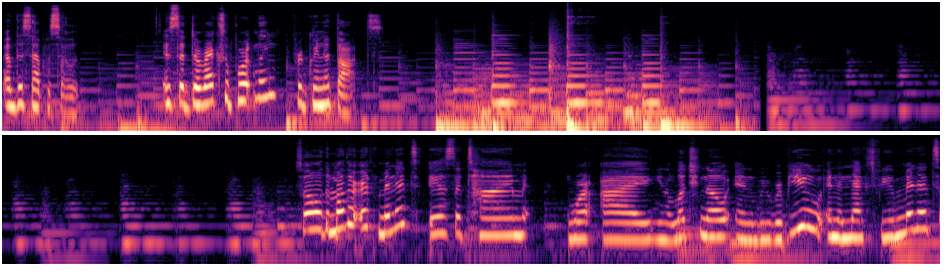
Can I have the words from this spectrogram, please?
of this episode. It's a direct support link for Greener Thoughts. So, the Mother Earth Minute is the time where I, you know, let you know and we review in the next few minutes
